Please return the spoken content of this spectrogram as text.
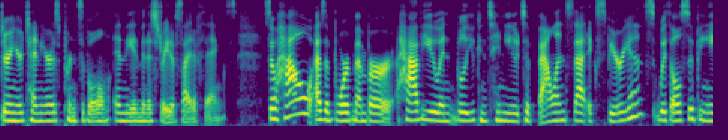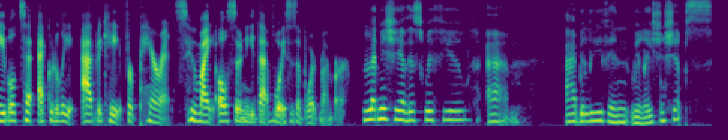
during your tenure as principal in the administrative side of things. So, how, as a board member, have you and will you continue to balance that experience with also being able to equitably advocate for parents who might also need that voice as a board member? Let me share this with you. Um, I believe in relationships.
